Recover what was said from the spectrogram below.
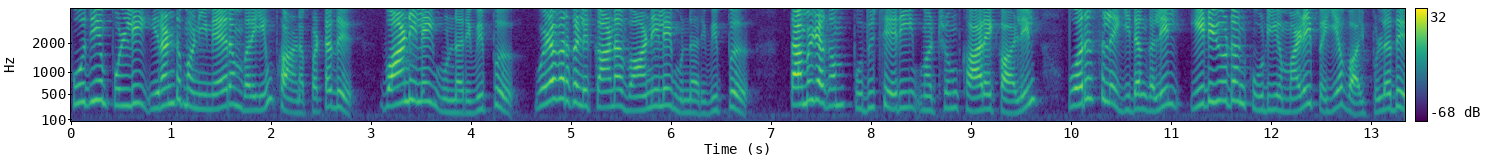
பூஜ்ஜியம் புள்ளி இரண்டு மணி நேரம் வரையும் காணப்பட்டது. வானிலை முன்னறிவிப்பு. உழவர்களுக்கான வானிலை முன்னறிவிப்பு. தமிழகம் புதுச்சேரி மற்றும் காரைக்காலில் ஒரு சில இடங்களில் இடியுடன் கூடிய மழை பெய்ய வாய்ப்புள்ளது.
